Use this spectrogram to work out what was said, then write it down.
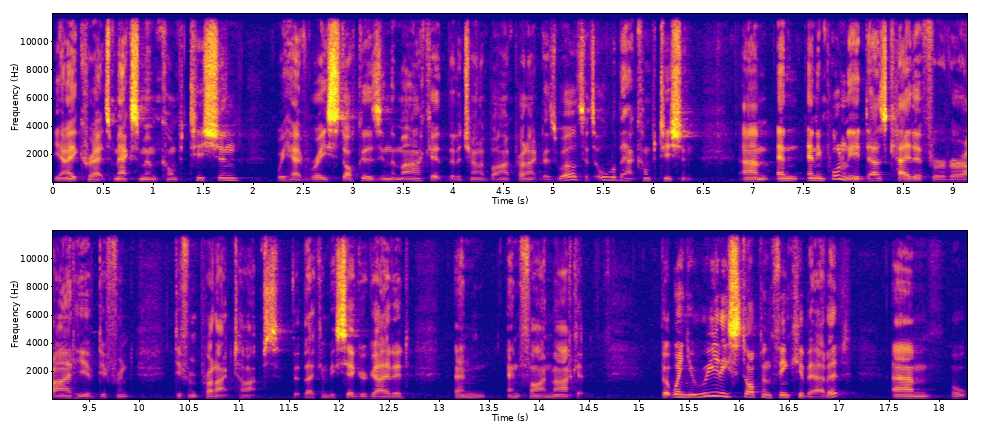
you know, it creates maximum competition. We have restockers in the market that are trying to buy product as well. So it's all about competition. Um, and, and importantly, it does cater for a variety of different, different product types that they can be segregated and, and find market. But when you really stop and think about it, um, well,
